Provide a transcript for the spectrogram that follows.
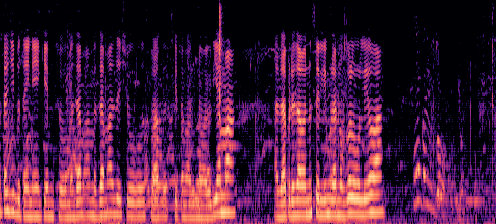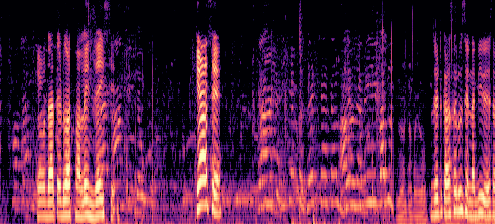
માતાજી બધાને કેમ છો? મજામાં મજામાં જઈશો સ્વાગત છે તમારું નવા વિડીયામાં. આજે આપણે જવાનું છે લીમડાનો ગળો લેવા. જો દાંતેડું હાથમાં લઈને જાય છે. ક્યાં છે? ઝટકા શરૂ છે ને બીવે છે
